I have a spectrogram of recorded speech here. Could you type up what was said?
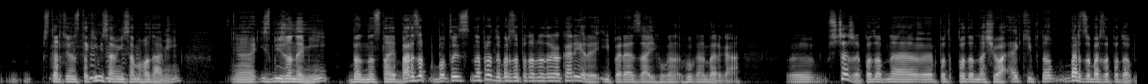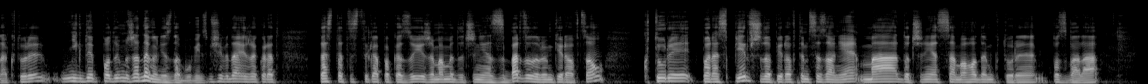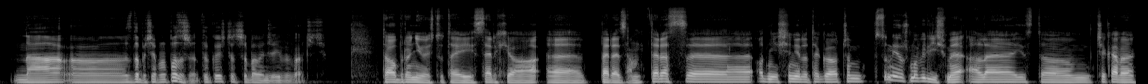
startując takimi samymi samochodami i zbliżonymi, będąc bardzo, bo to jest naprawdę bardzo podobna droga kariery i Pereza i Hulkenberga. Y, Szczerze, podobne, pod, podobna siła ekip, no bardzo, bardzo podobna, który nigdy podium żadnego nie zdobył, więc mi się wydaje, że akurat ta statystyka pokazuje, że mamy do czynienia z bardzo dobrym kierowcą, który po raz pierwszy dopiero w tym sezonie ma do czynienia z samochodem, który pozwala na e, zdobycie pole position. Tylko jeszcze trzeba będzie jej wywalczyć. To obroniłeś tutaj Sergio e, Pereza. Teraz e, odniesienie do tego, o czym w sumie już mówiliśmy, ale jest to ciekawe,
